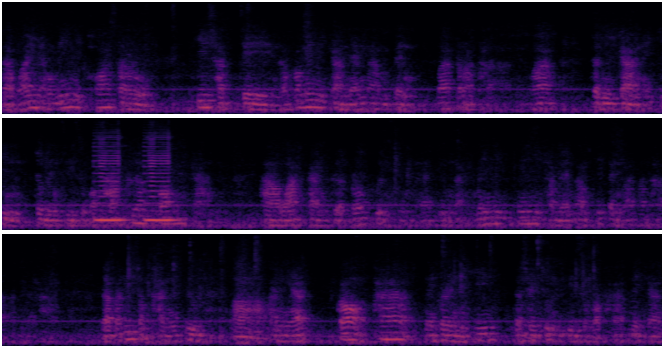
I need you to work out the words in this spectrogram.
แต่ว่ายังไม่มีข้อสรุปที่ชัดเจน แล้วก็ไม่มีการแนะนำเป็นมาตรฐานว่าจะมีการให้กินจุลินทรีย์สุขภาพเพื่อป้อง ภาวะการเกิดโรคผื่นภูมิแพ้ผิวหนังไม่มีไม่มีคำแนะนำที่เป็นมาตรฐานนะครับแล้วก็ที่สำคัญก็คืออ่าอันเนี้ยก็ถ้าในกรณีที่จะใช้จุลินทรีย์สุขภาพในการ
